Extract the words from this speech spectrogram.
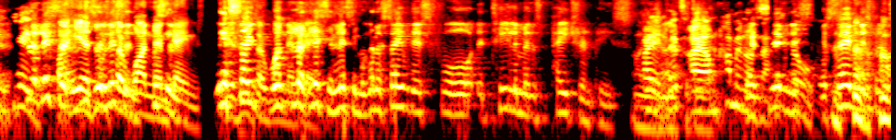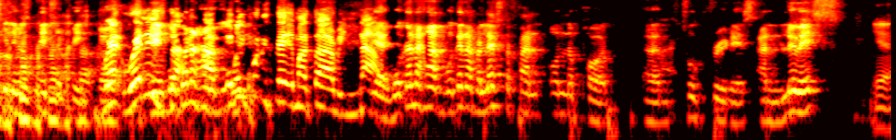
in games. listen, But he has listen, also listen, won them listen. games. Let's has save. Look, won them look, games. listen, listen. We're going to save this for the Tielemans Patreon piece. Oh, Hey, yeah, let- I am coming We're on that. saving, this, we're saving this for the Tielemans Patreon piece. So When, when is we're that? gonna have. Let me put this date in my diary now. Yeah, we're gonna have we're gonna have a Leicester fan on the pod um, to talk through this, and Lewis, Yeah.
